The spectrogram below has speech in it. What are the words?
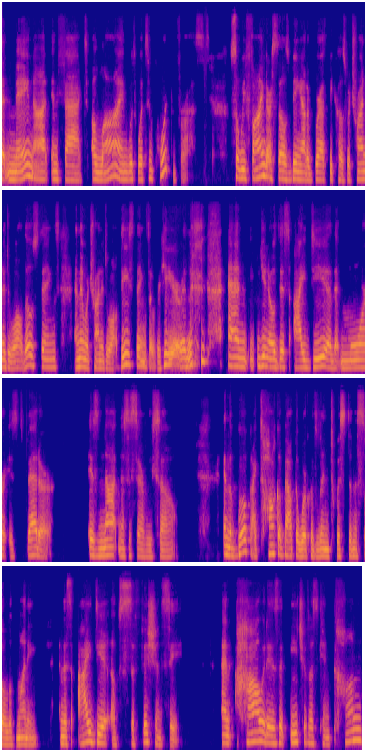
that may not, in fact, align with what's important for us. So we find ourselves being out of breath because we're trying to do all those things, and then we're trying to do all these things over here, and and you know this idea that more is better is not necessarily so. In the book, I talk about the work of Lynn Twist and the Soul of Money, and this idea of sufficiency and how it is that each of us can come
